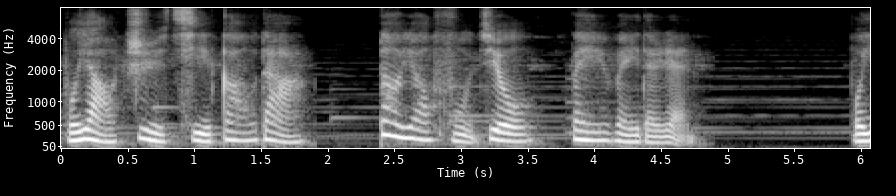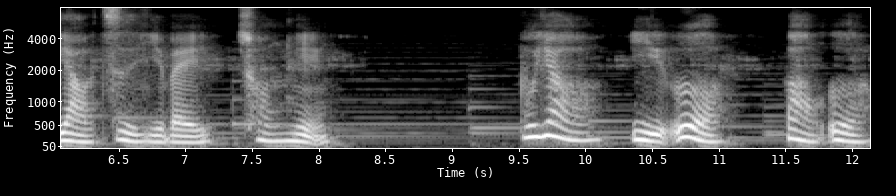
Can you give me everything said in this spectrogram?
不要志气高大，倒要抚救卑微的人；不要自以为聪明，不要以恶报恶，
